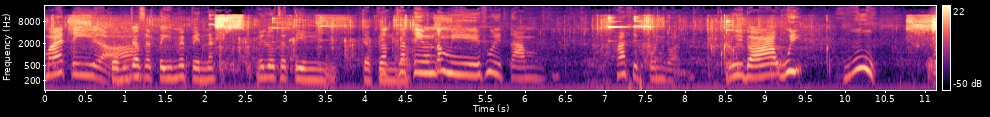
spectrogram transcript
ไม้ตีเหรอผมจะสตรีมไม่เป็นนะ ไม่รู้สตรีมจะเป็นสแบบตรีมมันต้องมีผู้ติดตามห้าสิบคนก่อนอุ้ยบ้าอุ้ยอู้ค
